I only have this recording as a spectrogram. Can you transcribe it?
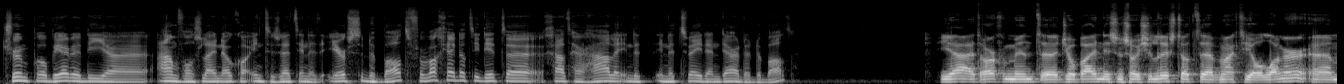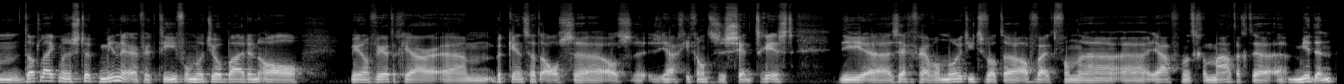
Trump probeerde die aanvalslijn ook al in te zetten in het eerste debat. Verwacht jij dat hij dit gaat herhalen in, de, in het tweede en derde debat? Ja, het argument uh, Joe Biden is een socialist, dat maakt hij al langer. Um, dat lijkt me een stuk minder effectief, omdat Joe Biden al meer dan 40 jaar um, bekend staat als, als ja, gigantische centrist. Die zeggen vrijwel nooit iets wat afwijkt van, ja, van het gematigde midden.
